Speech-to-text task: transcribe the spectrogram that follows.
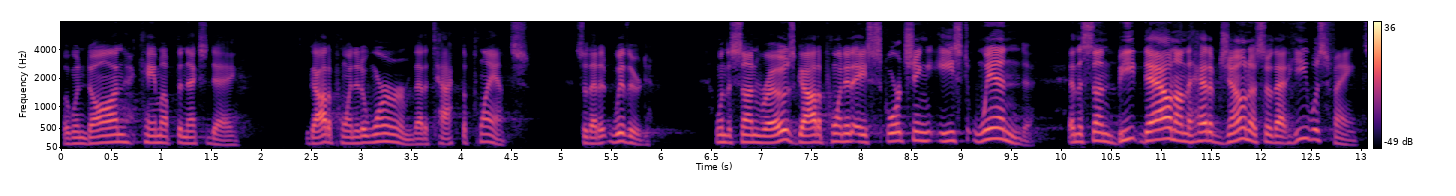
But when dawn came up the next day, God appointed a worm that attacked the plants so that it withered. When the sun rose, God appointed a scorching east wind, and the sun beat down on the head of Jonah so that he was faint.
